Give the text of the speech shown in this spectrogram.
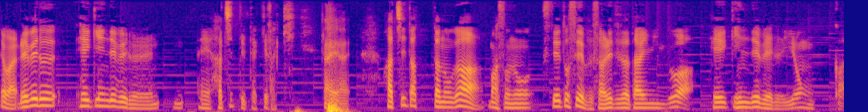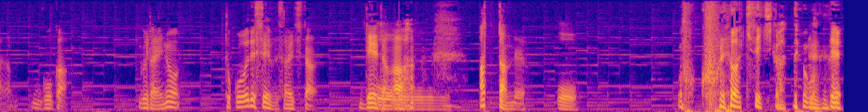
だからレベル、平均レベル、えー、8って言ったっけ？さっき。はいはい。8だったのが、まあその、ステートセーブされてたタイミングは、平均レベル4か5かぐらいのところでセーブされてたデータが あったんだよ。お これは奇跡かって思って、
